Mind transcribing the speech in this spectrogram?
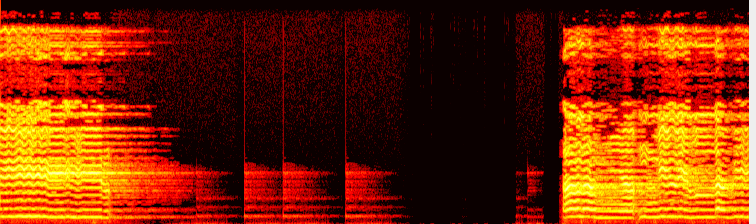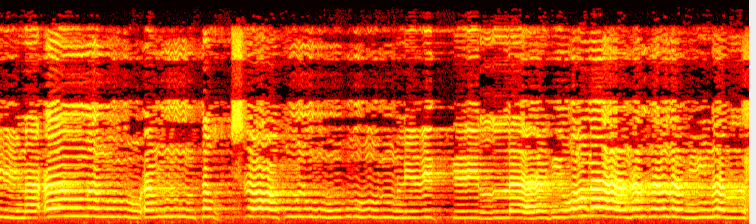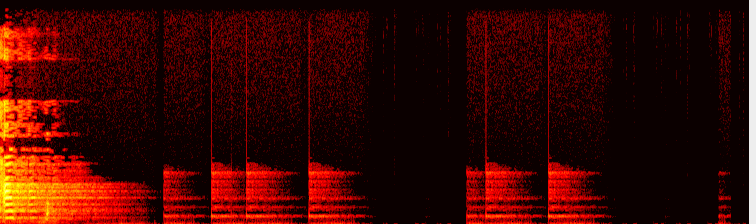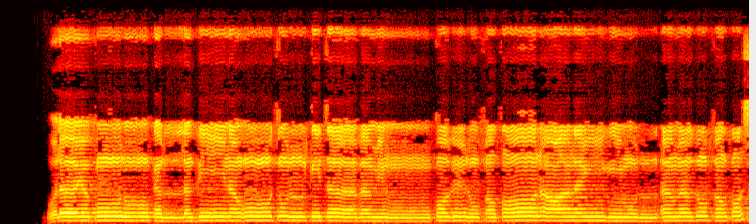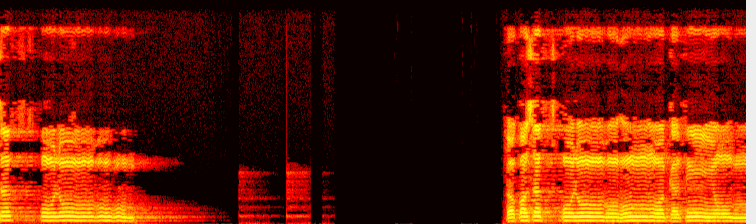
وَلَا يَكُونُوا كَالَّذِينَ أُوتُوا الْكِتَابَ مِن قَبْلُ فَطَالَ عَلَيْهِمُ الْأَمَدُ فَقَسَتْ قُلُوبُهُمْ. وَكَثِيرٌ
